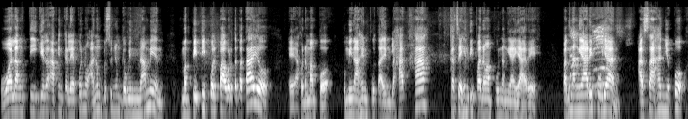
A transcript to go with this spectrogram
Walang tigil ang aking telepono. Anong gusto nyong gawin namin? Magpi-people power na ba tayo? Eh ako naman po, huminahin po tayong lahat ha kasi hindi pa naman po nangyayari. Pag nangyari po yan, asahan nyo po,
